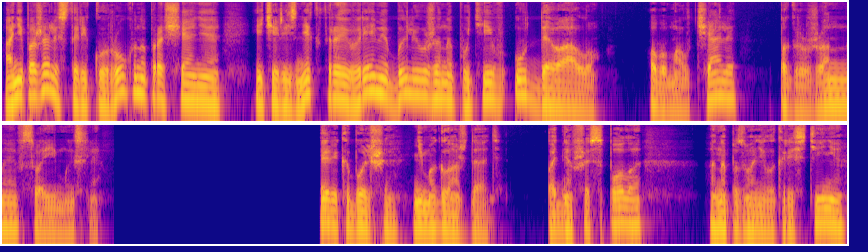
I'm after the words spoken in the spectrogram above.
Они пожали старику руку на прощание и через некоторое время были уже на пути в Уддевалу. Оба молчали, погруженные в свои мысли. Эрика больше не могла ждать. Поднявшись с пола, она позвонила Кристине,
